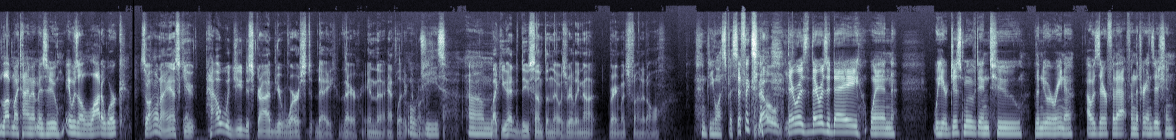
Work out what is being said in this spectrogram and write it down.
love my time at Mizzou. It was a lot of work. So I want to ask you, how would you describe your worst day there in the athletic Oh, department? geez. Um, Like you had to do something that was really not very much fun at all. do you want specifics? No, there was there was a day when we had just moved into the new arena. I was there for that from the transition.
